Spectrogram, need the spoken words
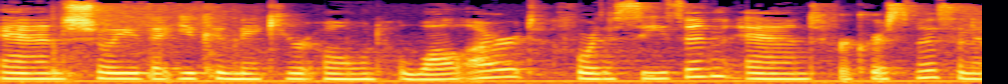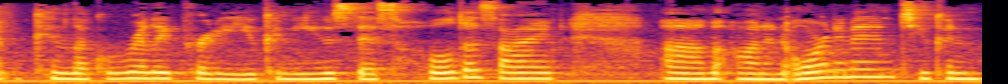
and show you that you can make your own wall art for the season and for Christmas and it can look really pretty. You can use this whole design um, on an ornament. You can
